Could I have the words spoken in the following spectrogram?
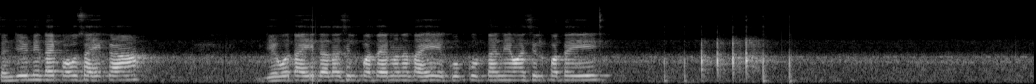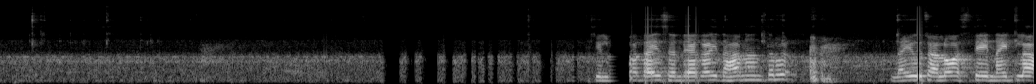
संजीवनी ताई पाऊस आहे का? जेवत आहे दादा शिल्पताई म्हणत आहे खूप खूप धन्यवाद शिल्पताई शिल्पाताई संध्याकाळी दहा नंतर लाईव्ह चालू असते नाईटला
